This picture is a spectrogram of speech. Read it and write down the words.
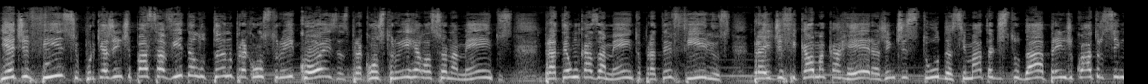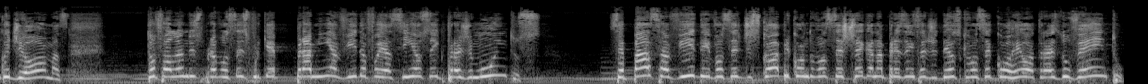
E é difícil porque a gente passa a vida lutando para construir coisas, para construir relacionamentos, para ter um casamento, para ter filhos, para edificar uma carreira. A gente estuda, se mata de estudar, aprende quatro, cinco idiomas. Estou falando isso para vocês porque para minha vida foi assim, eu sei que para de muitos. Você passa a vida e você descobre quando você chega na presença de Deus que você correu atrás do vento.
